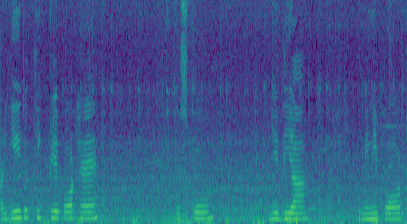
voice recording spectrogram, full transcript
और ये जो थिक क्ले पॉट है, इसको ये दिया मिनी पॉट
